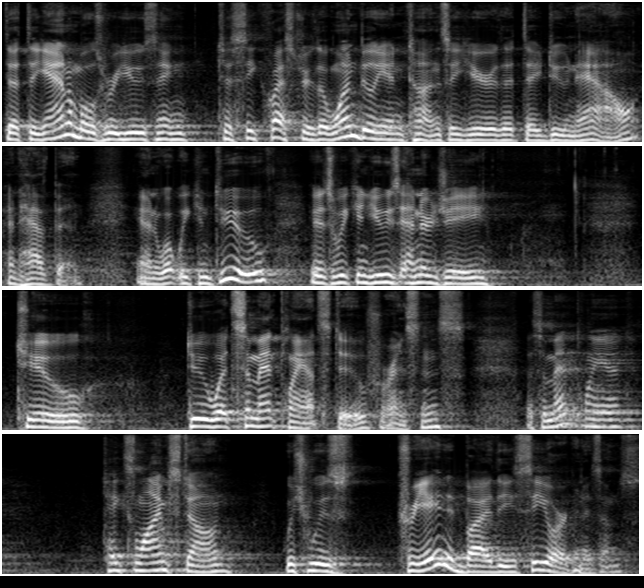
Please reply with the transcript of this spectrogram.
that the animals were using to sequester the 1 billion tons a year that they do now and have been. And what we can do is we can use energy to do what cement plants do, for instance. A cement plant takes limestone, which was created by these sea organisms,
